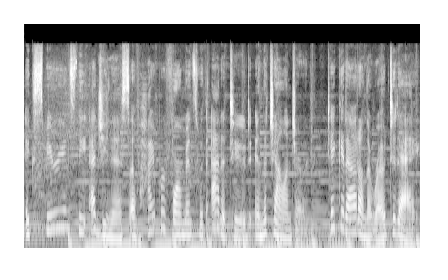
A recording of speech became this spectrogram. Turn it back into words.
Experience the edginess of high performance with attitude in the Challenger. Take it out on the road today.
